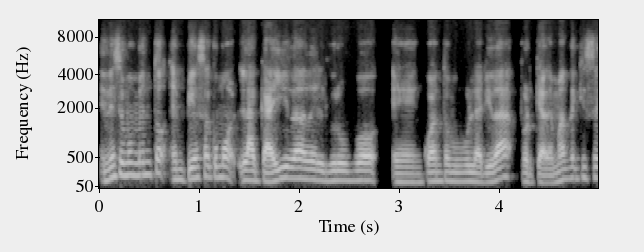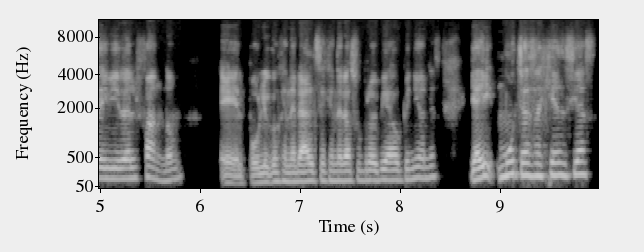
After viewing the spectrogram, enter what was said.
en ese momento empieza como la caída del grupo en cuanto a popularidad, porque además de que se divide el fandom, el público general se genera sus propias opiniones y hay muchas agencias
